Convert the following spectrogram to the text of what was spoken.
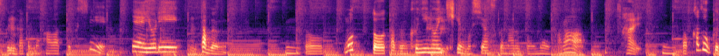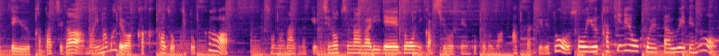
作り方も変わっていくし、でよりうん。多分、うん、ともっと多分国の行き来もしやすくなると思うから、はい。うん、と家族っていう形が、まあ、今までは核家族とかそのなんだっけ血のつながりでどうにかしようっていうところもあったけれどそういう垣根を越えた上での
